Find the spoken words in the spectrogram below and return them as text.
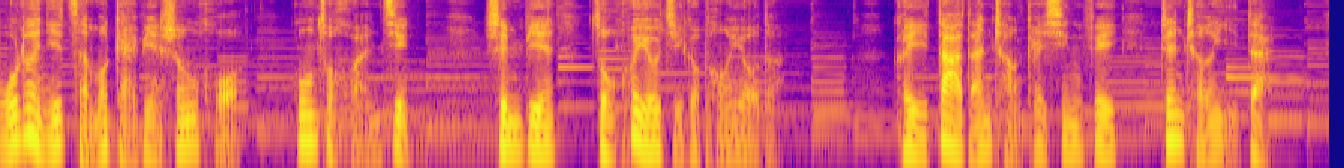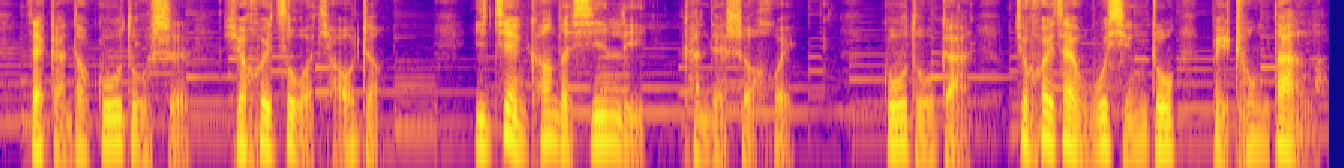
无论你怎么改变生活、工作环境，身边总会有几个朋友的，可以大胆敞开心扉，真诚以待。在感到孤独时，学会自我调整，以健康的心理看待社会，孤独感就会在无形中被冲淡了。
